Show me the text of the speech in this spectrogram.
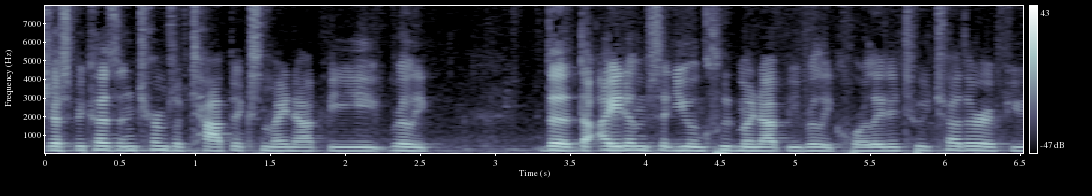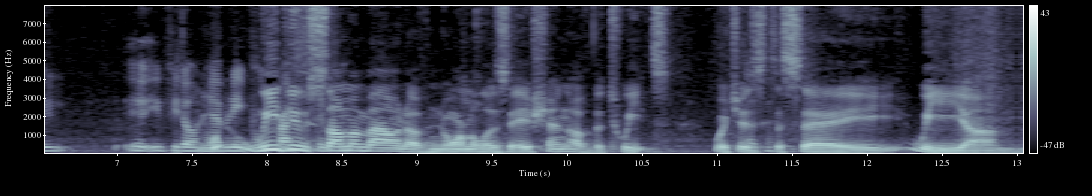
Just because in terms of topics might not be really the, the items that you include might not be really correlated to each other if you if you don't have any. We do some amount of normalization of the tweets, which is okay. to say we um,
